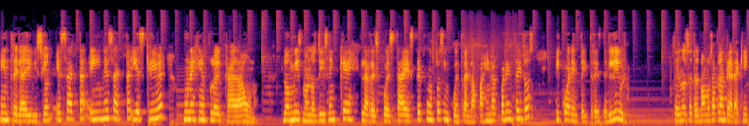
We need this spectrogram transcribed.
entre la división exacta e inexacta y escribe un ejemplo de cada uno. Lo mismo nos dicen que la respuesta a este punto se encuentra en la página 42 y 43 del libro. Entonces nosotros vamos a plantear aquí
